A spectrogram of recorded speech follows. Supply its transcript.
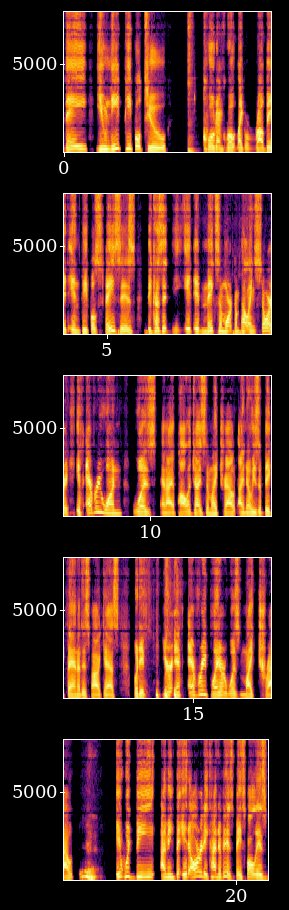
They you need people to quote unquote like rub it in people's faces because it, it it makes a more compelling story. If everyone was, and I apologize to Mike Trout, I know he's a big fan of this podcast, but if you're if every player was Mike Trout, Yeah. it would be. I mean, it already kind of is. Baseball is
